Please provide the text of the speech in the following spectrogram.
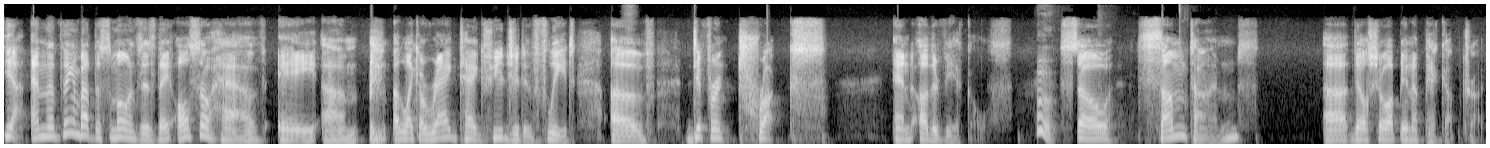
Yeah, and the thing about the Samoans is they also have a um, like a ragtag fugitive fleet of different trucks and other vehicles. So sometimes uh, they'll show up in a pickup truck.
